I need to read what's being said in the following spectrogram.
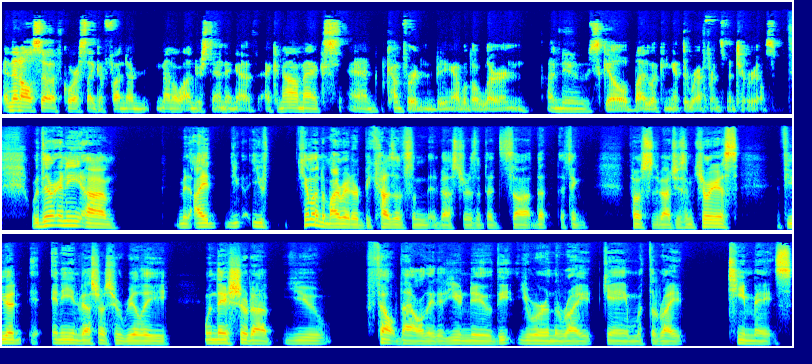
And then also, of course, like a fundamental understanding of economics and comfort in being able to learn a new skill by looking at the reference materials. Were there any? Um, mean, I you, you came onto my radar because of some investors that, that saw that I think posted about you. So I'm curious if you had any investors who really, when they showed up, you felt validated. You knew the, you were in the right game with the right teammates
